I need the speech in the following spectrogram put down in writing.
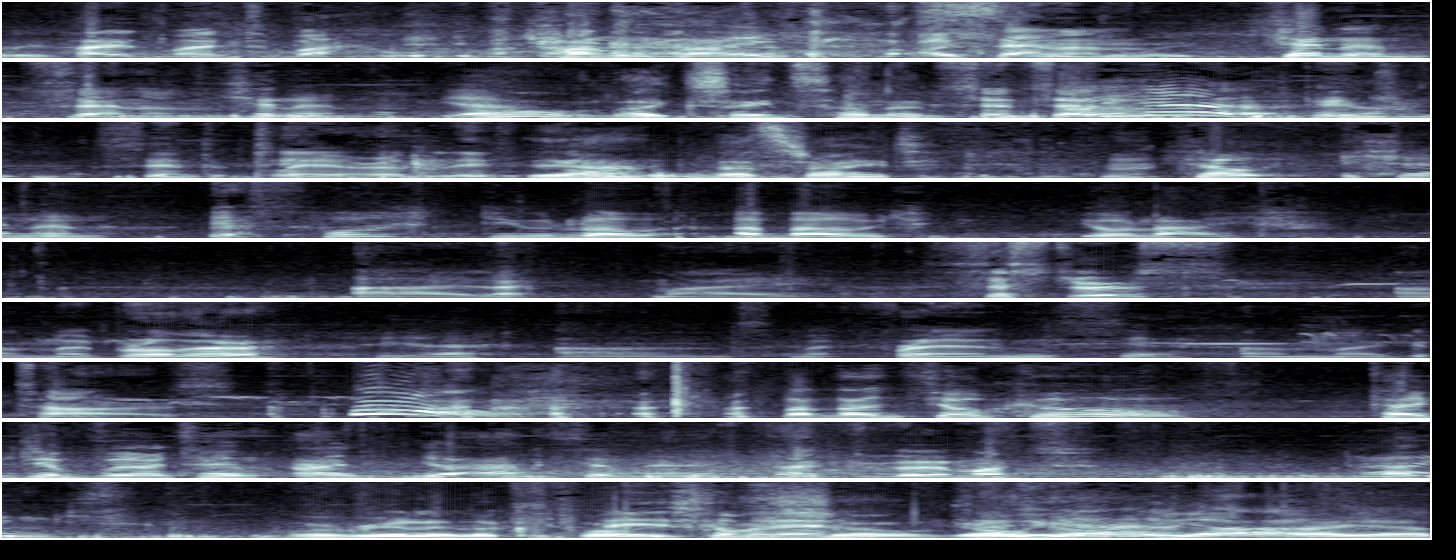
Hide my tobacco. It's Shannon, right? Shannon. Shannon. Shannon. Shannon, yeah. Oh, like Saint Shannon. Saint Oh, Shannon. yeah. Patron Saint Clare, I believe. Yeah, that's right. Mm-hmm. So, Shannon, Yes. what do you love about your life? I like my sisters and my brother Yeah. and my friends Yeah. and my guitars. Wow! but that's so cool. Thank you for your time and your answer, man. Thank you very much. Thanks. We're really looking forward you to coming the in? show. To the Oh show? yeah, Yeah, we are. Oh yeah.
